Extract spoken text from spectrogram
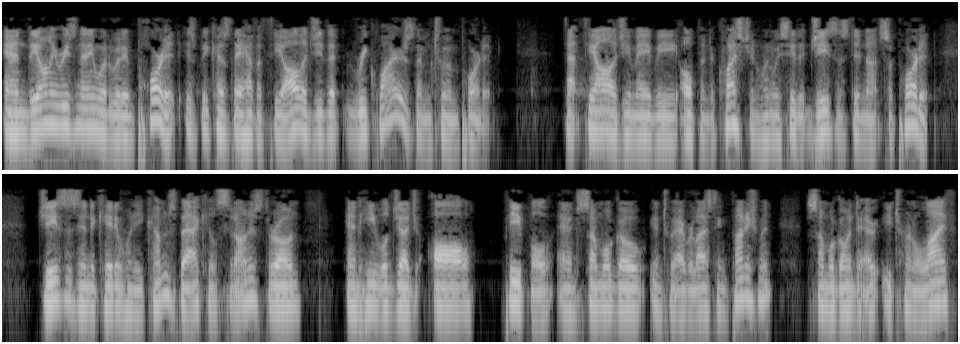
And the only reason anyone would import it is because they have a theology that requires them to import it. That theology may be open to question when we see that Jesus did not support it. Jesus indicated when he comes back, he'll sit on his throne and he will judge all people, and some will go into everlasting punishment, some will go into eternal life,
